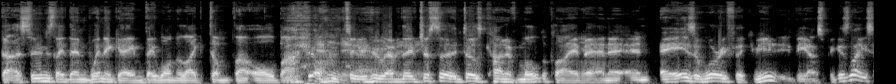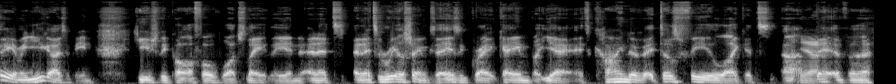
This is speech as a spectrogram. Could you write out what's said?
that as soon as they then win a game, they want to like dump that all back Yeah, onto yeah, whoever really. they've just uh, it does kind of multiply a bit, and it and it is a worry for the community to be honest. Because like you say, I mean, you guys have been hugely put off Overwatch lately, and, and it's and it's a real shame because it is a great game, but yeah, it's kind of it does feel like it's a Yeah. bit of a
